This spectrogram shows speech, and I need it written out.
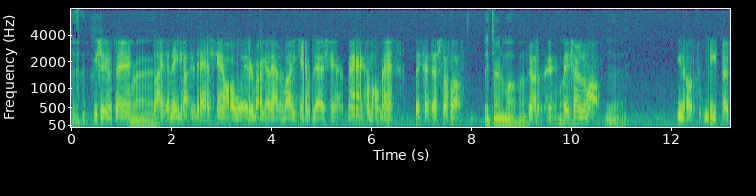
You see what I'm saying? Right. Like, and they got the dash cam. Oh, well, everybody got to have a body cam and dash cam. Man, come on, man. They cut that stuff off. They turned them off, huh? You know what I'm saying? Wow. They turned them off. Yeah. You know, because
